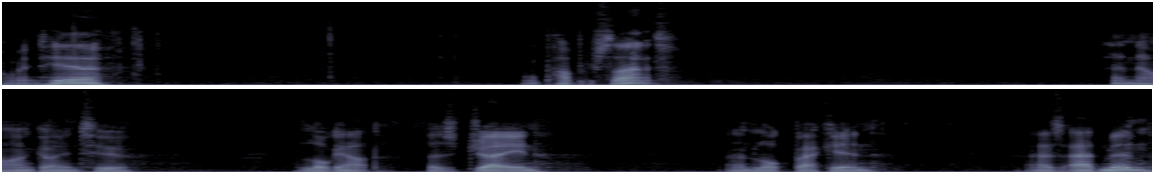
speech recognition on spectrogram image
comment here. We'll publish that. And now I'm going to log out as Jane and log back in as admin.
